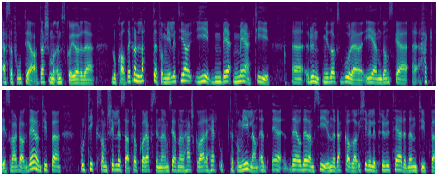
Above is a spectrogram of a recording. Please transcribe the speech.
SFO-tida, dersom man ønsker å gjøre det lokalt. Det kan lette familietida, gi mer tid Eh, rundt middagsbordet i en ganske eh, hektisk hverdag. Det er jo en type politikk som skiller seg fra KrF sin, der de sier at det her skal være helt opp til familiene. Det er jo det de sier under dekke av å ikke ville prioritere den type,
